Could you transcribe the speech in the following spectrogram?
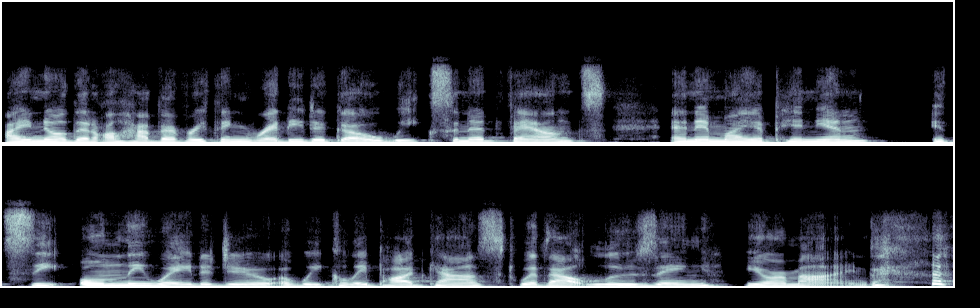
I know that I'll have everything ready to go weeks in advance. And in my opinion, it's the only way to do a weekly podcast without losing your mind.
